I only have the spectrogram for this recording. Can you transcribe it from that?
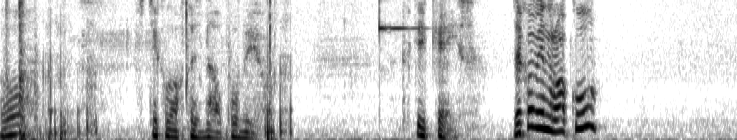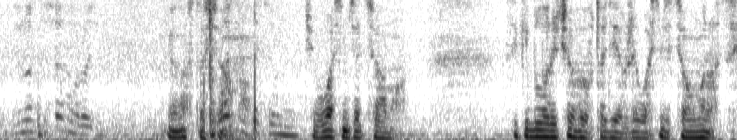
О, стекло хтось дав, побив. Такий кейс. З якого він року? 97 році. 97 87. чи 87. Скільки було речових тоді вже в 87-му році.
